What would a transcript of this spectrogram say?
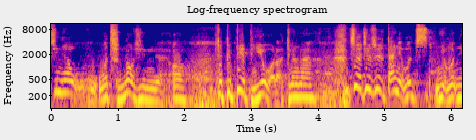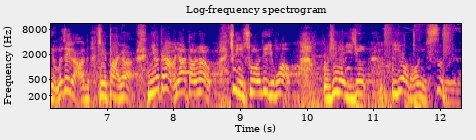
今天我我挺闹心的啊，就别别逼我了，听着没？这就是在你们你们你们这嘎达这个大院你要在俺家当院就你说完这句话，我现在已经撂倒你四回了。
